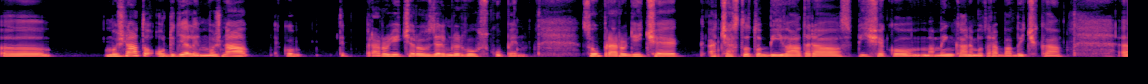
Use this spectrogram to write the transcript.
eh, možná to oddělím, možná jako ty prarodiče rozdělím do dvou skupin. Jsou prarodiče, a často to bývá teda spíš jako maminka nebo teda babička, eh,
